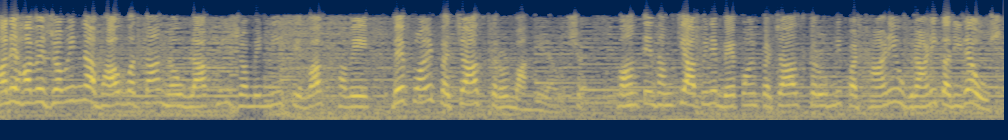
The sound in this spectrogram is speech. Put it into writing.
અને હવે જમીનના ભાવ વધતા નવ લાખની જમીનની સેવક હવે બે કરોડ માંગી રહ્યો છે. મહંતે ધમકી આપીને બે કરોડની પઠાણી ઉઘરાણી કરી રહ્યો છે.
